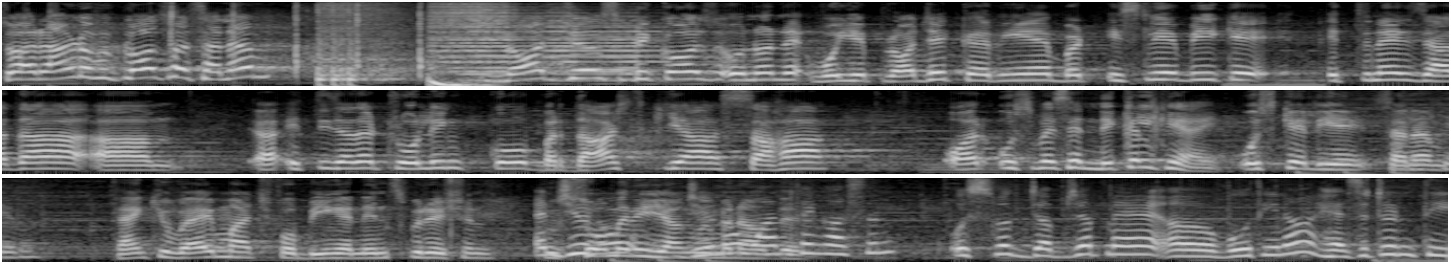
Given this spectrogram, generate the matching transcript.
So a round of applause for Sanam not just because उन्होंने वो ये प्रोजेक्ट कर रही हैं बट इसलिए भी कि इतने ज़्यादा um, इतनी ज़्यादा ट्रोलिंग को बर्दाश्त किया सहा और उसमें से निकल के आई। उसके लिए Sanam thank you very much for being an inspiration so many young women out there उस वक्त जब जब मैं वो थी ना हेजिटेंट थी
